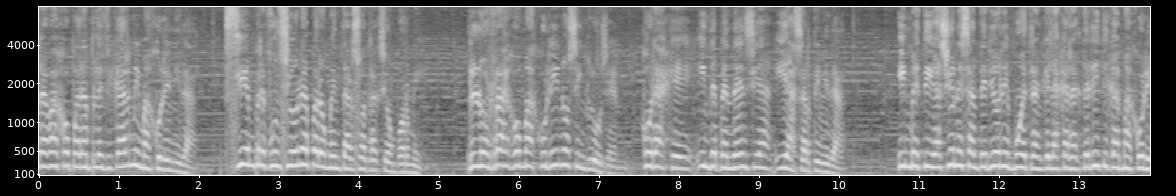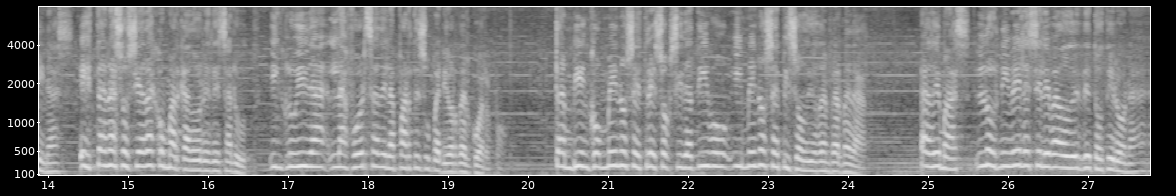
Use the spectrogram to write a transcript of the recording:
trabajo para amplificar mi masculinidad siempre funciona para aumentar su atracción por mí. Los rasgos masculinos incluyen coraje, independencia y asertividad. Investigaciones anteriores muestran que las características masculinas están asociadas con marcadores de salud, incluida la fuerza de la parte superior del cuerpo. También con menos estrés oxidativo y menos episodios de enfermedad. Además, los niveles elevados de testosterona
